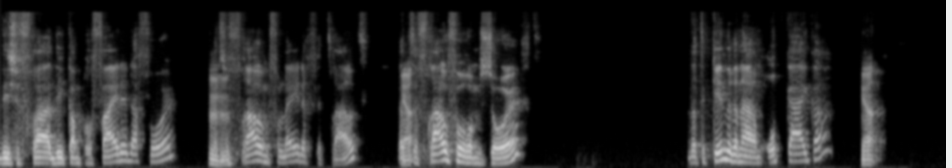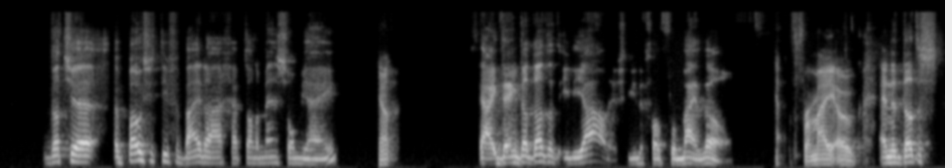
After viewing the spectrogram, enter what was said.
Die, zijn vrouw, die kan providen daarvoor. Dat Mhm. zijn vrouw hem volledig vertrouwt. Dat Ja. de vrouw voor hem zorgt. Dat de kinderen naar hem opkijken. Ja, Dat je een positieve bijdrage hebt aan de mensen om je heen. ja. Ja, ik denk dat dat het ideaal is. In ieder geval voor mij wel. Ja, voor mij ook. En dat is.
